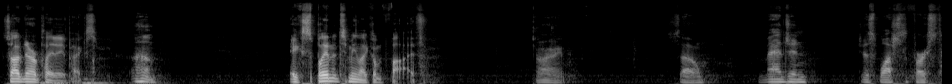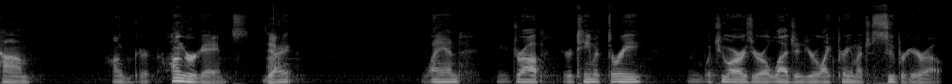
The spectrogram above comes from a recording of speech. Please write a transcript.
so I've never played Apex. Uh-huh. Explain it to me like I'm five. All right. So, imagine just watch the first time Hunger Hunger Games. Yeah. Right. Land, you drop. You're a team of three. And what you are is you're a legend. You're like pretty much a superhero.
